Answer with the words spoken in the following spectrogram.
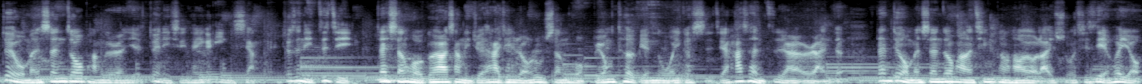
对我们身周旁的人也对你形成一个印象，就是你自己在生活规划上，你觉得他已经融入生活，不用特别挪一个时间，它是很自然而然的。但对我们身周旁的亲朋好友来说，其实也会有，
